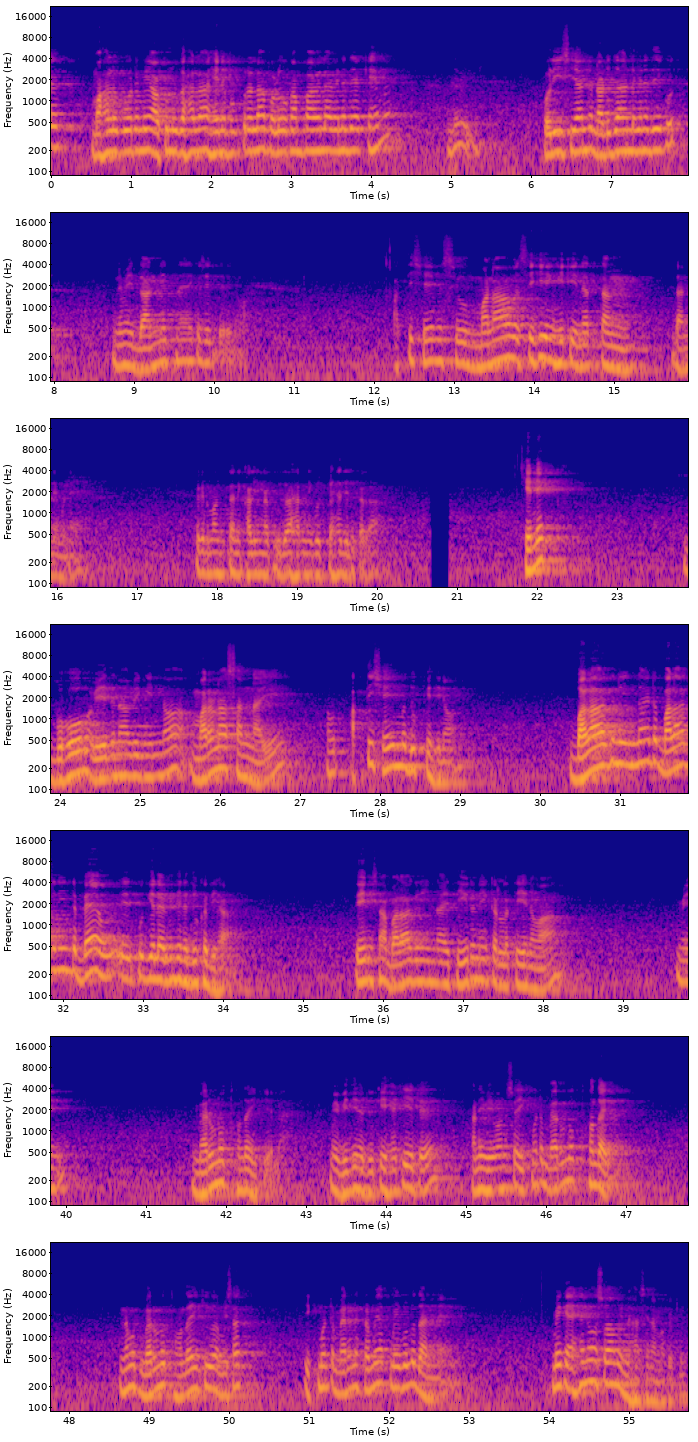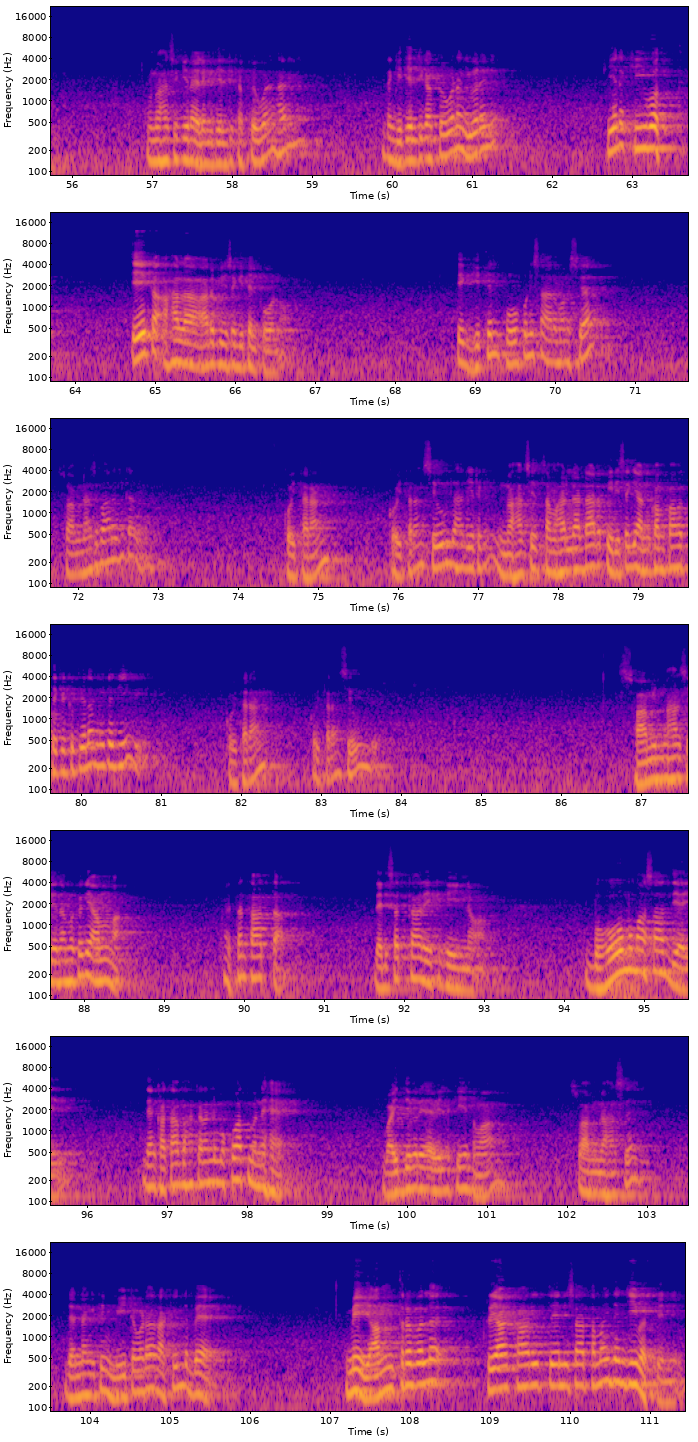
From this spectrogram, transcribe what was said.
මහලකුවට මේ අකුණු ගහලා හෙන පුපුරලා පොළොව කම්පා වෙලා වෙන දෙයක් එහෙම නෙවෙයි. පොලිසියන්ට නඩු දාන්න වෙන දෙයක්වත් නෙමෙයි දන්නේත් නැහැ ඒක සිද්ධ වෙනවා. අතිශයම මනාව සිහියෙන් හිටියේ නැත්තම් දන්නේම නැහැ. ඒකට මම හිතන්නේ කලින් අපි උදාහරණයකුත් පැහැදිලි කළා. කෙනෙක් බොහෝම වේදනාවෙන් ඉන්නවා මරණසන්නයි නමුත් අතිශයින්ම දුක් විඳිනවා. බලාගෙන ඉන්න අයට බලාගෙන ඉන්න බෑ ඒ පුද්ගලයා විඳින දුක දිහා. ඒ නිසා බලාගෙන ඉන්න අය තීරණය කරලා තියෙනවා මේ මැරුණොත් හොඳයි කියලා. මේ විඳින දුකේ හැටියට අනේ මේ මනුස්සයා ඉක්මනට මැරුණොත් හොඳයි. නමුත් මැරුණොත් හොඳයි කිව්වා මිසක් ඉක්මනට මැරෙන ක්‍රමයක් මේගොල්ලෝ දන්නේ නැහැ. මේක ඇහෙනවා ස්වාමීන් වහන්සේ නමකට. උන්වහන්සේ කියලා එළඟ තෙල් ටිකක් පෙව්වා නම් හරිනේ. නැත්නම් ගිතෙල් ටිකක් පෙව්වා නම් ඉවරනේ. කියලා කීවොත් ඒක අහලා අර පිරිස ගිතෙල් පොවනවා. ඒ ගිතෙල් පොවපු නිසා අර මිනිසයා ස්වාමීන් වහන්සේ පරාජිකා වෙනවා. කොයිතරම් කොයිතරම් සිවුම්ද හරියට උන්වහන්සේ සමහරලාට අර පිරිසගේ අනුකම්පාවත් එක්ක එකතු වෙලා මේක ගියේ. කොයිතරම් කොයිතරම් සිවුම්ද? ස්වාමින් වහන්සේ නමකගේ අම්මා නැත්තම් තාත්තා දැඩි සත්කාරයකගේ ඉන්නවා. බොහෝමම අසාධ්‍යයි. දැන් කතා බහ කරන්නේ මොකවත්ම නැහැ. වෛද්‍යවරයා ඇවිල්ලා කියනවා ස්වාමීන් වහන්සේ දැන් නම් ඉතින් මීට වඩා රකින්න බෑ. මේ යන්ත්‍රවල ක්‍රියාකාරීත්වය නිසා තමයි දැන් ජීවත් වෙන්නේ.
